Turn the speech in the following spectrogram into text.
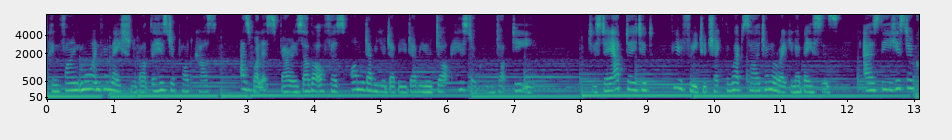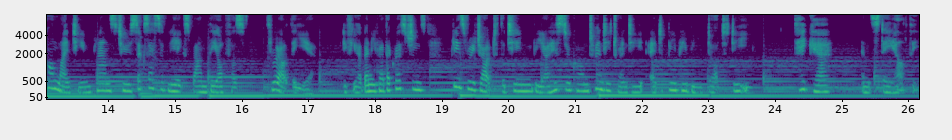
You can find more information about the Histo podcast as well as various other offers on www.histocon.de. To stay updated, feel free to check the website on a regular basis, as the HistoConline team plans to successively expand the offers throughout the year. If you have any further questions, please reach out to the team via histocon2020 at bpb.de. Take care and stay healthy.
